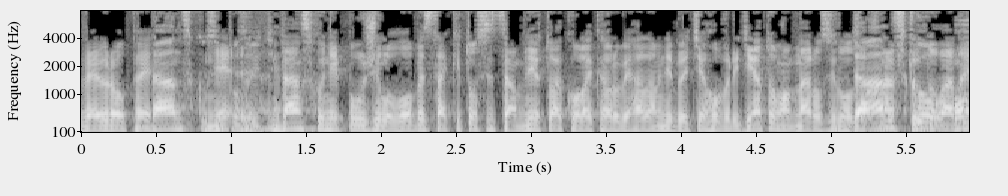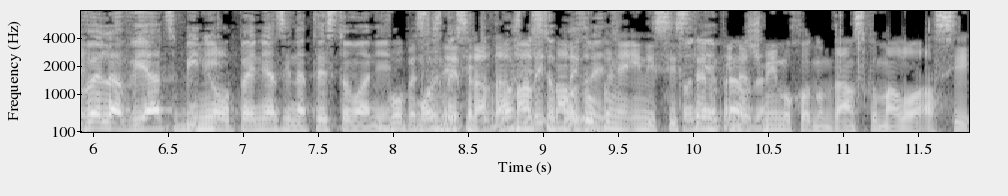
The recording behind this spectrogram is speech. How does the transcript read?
v Európe... Dánsko si pozrite. Dánsko nepoužilo vôbec takýto systém. Mne to ako lekárovi hádam nebudete hovoriť. Ja to mám na rozdiel od vás oveľa viac minulo peniazy na testovanie. Vôbec to môžeme nie je si to, pravda. môžeme Mali, si to mali úplne iný To systém. Ináč mimochodom Dánsko malo asi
